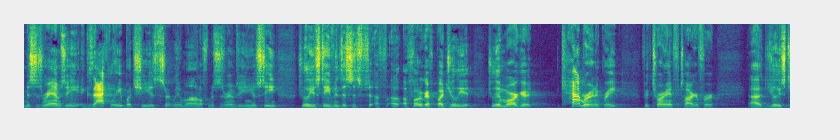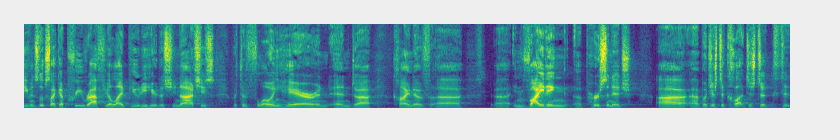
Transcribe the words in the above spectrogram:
Mrs. Ramsay exactly, but she is certainly a model for Mrs. Ramsay. And you'll see Julia Stevens. This is a, a, photograph by Julia, Julia Margaret Cameron, a great Victorian photographer. Uh, Julia Stevens looks like a pre-Raphaelite beauty here, does she not? She's with her flowing hair and, and uh, kind of uh, uh inviting personage. Uh, uh, but just, to, just to, to,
